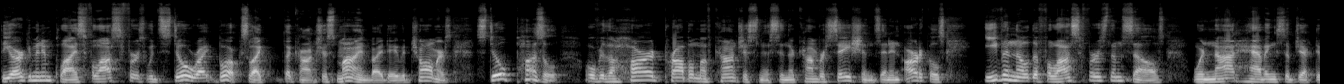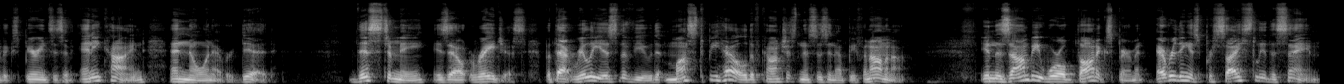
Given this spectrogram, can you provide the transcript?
the argument implies philosophers would still write books like The Conscious Mind by David Chalmers, still puzzle over the hard problem of consciousness in their conversations and in articles, even though the philosophers themselves were not having subjective experiences of any kind and no one ever did. This to me is outrageous, but that really is the view that must be held if consciousness is an epiphenomenon. In the zombie world thought experiment, everything is precisely the same,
